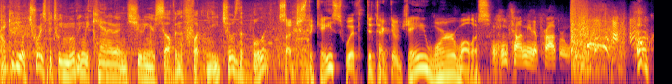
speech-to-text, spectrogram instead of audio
I give you a choice between moving to Canada and shooting yourself in the foot, and you chose the bullet? Such is the case with Detective J. Warner Wallace. He taught me the proper way. Oh.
